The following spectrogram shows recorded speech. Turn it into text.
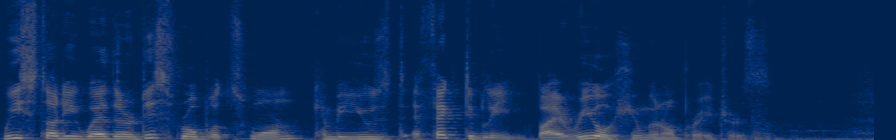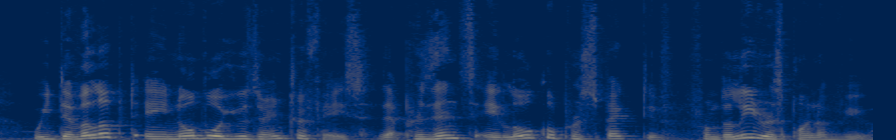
we study whether this robot swarm can be used effectively by real human operators. We developed a novel user interface that presents a local perspective from the leader's point of view,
